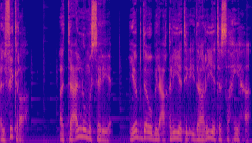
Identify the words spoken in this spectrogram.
الفكرة التعلم السريع يبدأ بالعقلية الإدارية الصحيحة.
